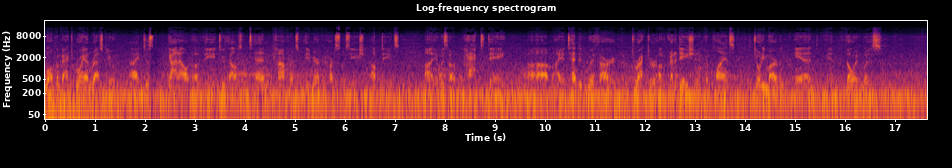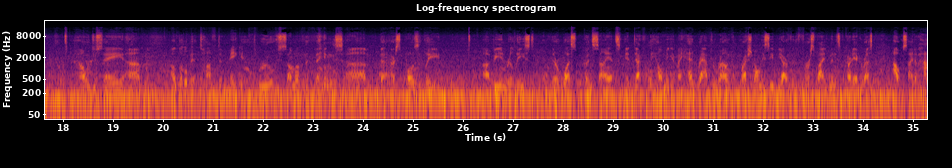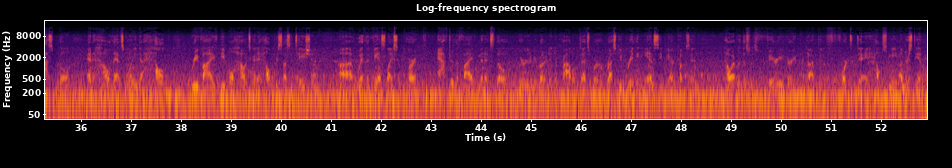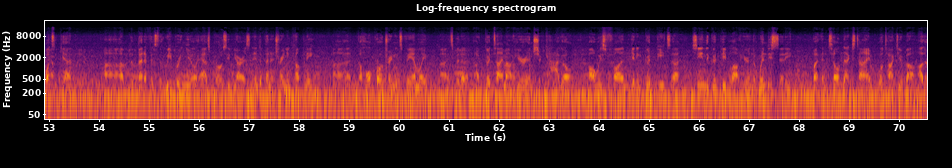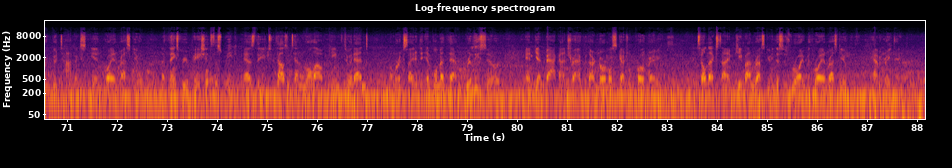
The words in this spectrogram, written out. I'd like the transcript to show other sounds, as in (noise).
Roy on Rescue. I just got out of the 2010 conference with the American Heart Association updates. Uh, it was a packed day. Um, I attended with our Director of Accreditation and Compliance, Jody Marvin, and, and though it was, how would you say, um, a little bit tough to make it through some of the (laughs) things um, that are supposedly uh, being released. There was some good science. It definitely helped me get my head wrapped around compression only CPR for the first five minutes of cardiac arrest outside of hospital and how that's going to help revive people, how it's going to help resuscitation uh, with advanced life support. After the five minutes, though, we're going to be running into problems. That's where rescue breathing and CPR comes in. However, this was very, very productive for today. Helps me understand once again um, the benefits that we bring you as Pro CPR as an independent training company, uh, the whole Pro Trainings family. Uh, it's been a, a, good time out here in Chicago. Always fun, getting good pizza, seeing the good people out here in the Windy City. But until next time, we'll talk to you about other good topics in Roy on Rescue. Uh, thanks for your patience this week as the 2010 rollout came to an end. Uh, we're excited to implement that really soon and get back on track with our normal scheduled programming. Until next time, keep on rescuing. This is Roy with Roy on Rescue. Have a great day.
